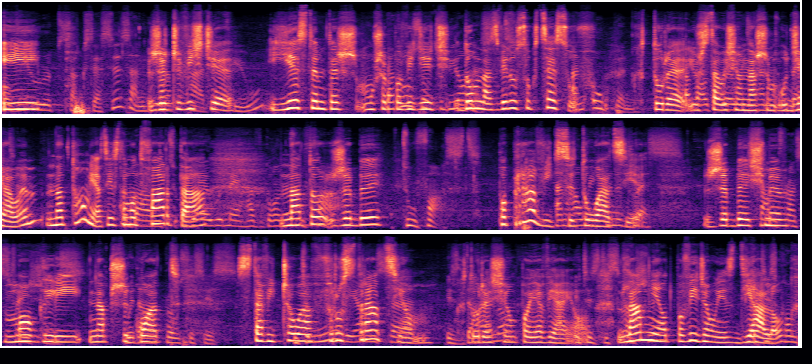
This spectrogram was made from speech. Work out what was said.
I Rzeczywiście jestem też, muszę powiedzieć, dumna z wielu sukcesów, które już stały się naszym udziałem. Natomiast jestem otwarta na to, żeby poprawić sytuację, żebyśmy mogli na przykład stawić czoła frustracjom, które się pojawiają. Dla mnie odpowiedzią jest dialog,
